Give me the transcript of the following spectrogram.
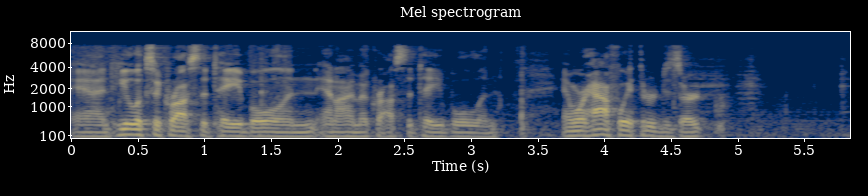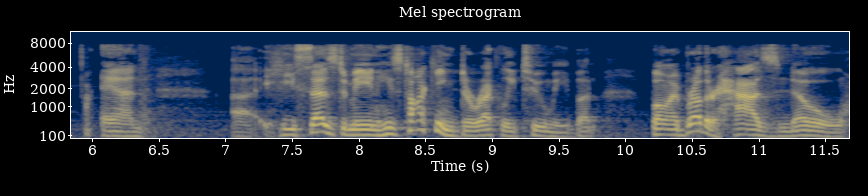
and he looks across the table and, and I'm across the table and, and we're halfway through dessert. And uh, he says to me, and he's talking directly to me, but but my brother has no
